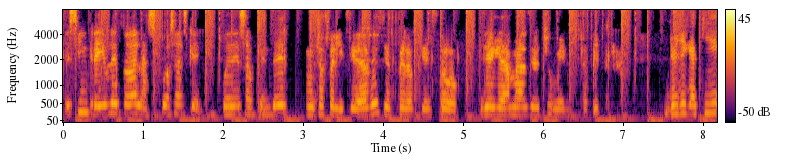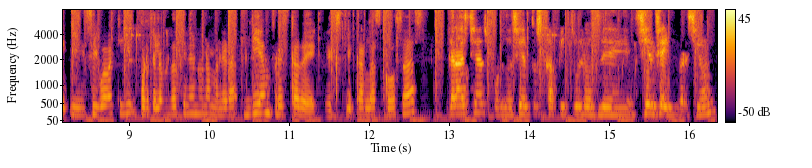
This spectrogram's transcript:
Es increíble todas las cosas que puedes aprender. Muchas felicidades y espero que esto llegue a más de 8000 capítulos. Yo llegué aquí y sigo aquí porque la verdad tienen una manera bien fresca de explicar las cosas. Gracias por 200 capítulos de ciencia y diversión.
